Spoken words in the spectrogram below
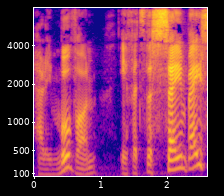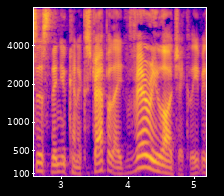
Harry, move on. If it's the same basis, then you can extrapolate very logically. In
